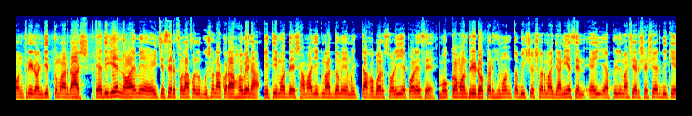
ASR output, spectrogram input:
মন্ত্রী রঞ্জিত কুমার দাস। এদিকে নয় মে এইচএস এর ফলাফল ঘোষণা করা হবে না। ইতিমধ্যে সামাজিক মাধ্যমে মিথ্যা খবর ছড়িয়ে পড়েছে। মুখ্যমন্ত্রী ডক্টর হিমন্ত বিশ্ব শর্মা জানিয়েছেন, এই এপ্রিল মাসের শেষের দিকে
